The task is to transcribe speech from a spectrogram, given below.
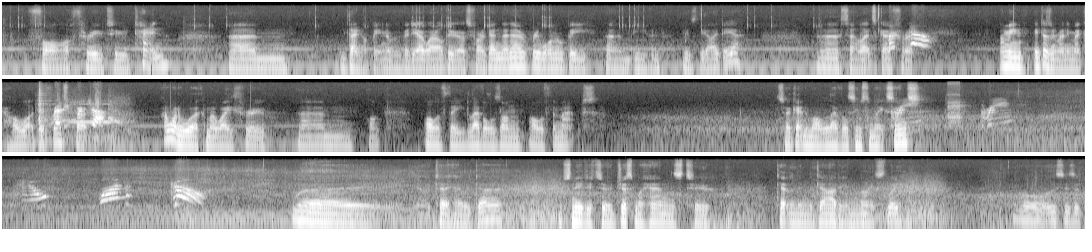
four through to 10. Um, then there'll be another video where I'll do those four again, then everyone will be um, even, is the idea. Uh, so let's go Let's for go. it. I mean, it doesn't really make a whole lot of difference, but. I want to work my way through um, all, all of the levels on all of the maps. So getting them all level seems to make sense. Three, two, one, go. Way. Okay, here we go. Just needed to adjust my hands to get them in the Guardian nicely. Oh, this is a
